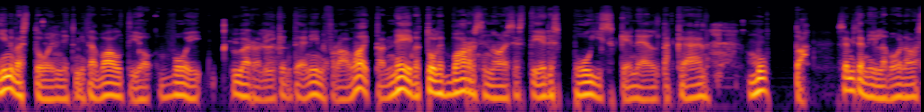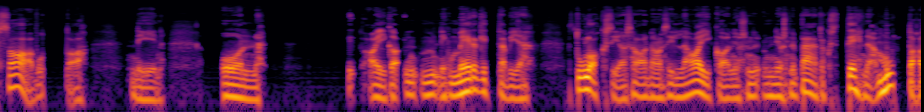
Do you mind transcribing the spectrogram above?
investoinnit, mitä valtio voi pyöräliikenteen infraan laittaa, ne eivät ole varsinaisesti edes pois keneltäkään, mutta se, mitä niillä voidaan saavuttaa, niin on aika niin kuin merkittäviä tuloksia saadaan sillä aikaan, jos ne, jos ne päätökset tehdään. Mutta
